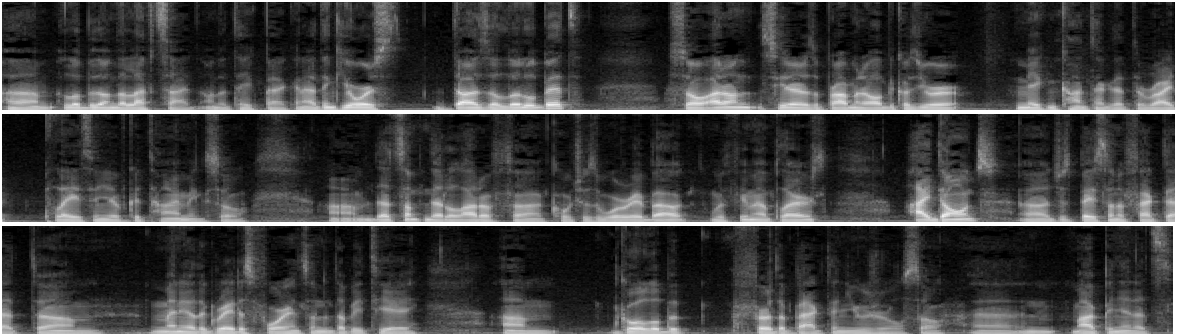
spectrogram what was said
um, a little bit on the left side on the take back. And i think yours does a little bit. So i don't see that as a problem at all because you're making contact at the right place and you have good timing. So um, that's something that a lot of uh, coaches worry about with female players. I don't, uh, just based on the fact that um, many of the greatest forehands on the WTA um, go a little bit further back than usual. So, uh, in my opinion, that's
